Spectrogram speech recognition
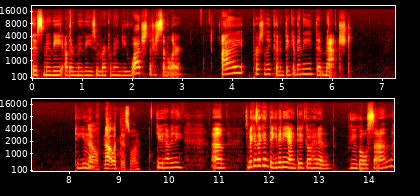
this movie, other movies we recommend you watch that are similar. I personally couldn't think of any that matched. Do you? no, have- not with this one. do you have any? Um, so because I couldn't think of any, I did go ahead and Google some.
